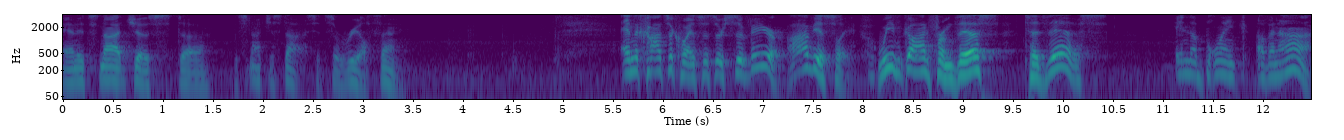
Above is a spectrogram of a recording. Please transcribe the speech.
And it's not just, uh, it's not just us, it's a real thing. And the consequences are severe, obviously. We've gone from this to this in the blink of an eye.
